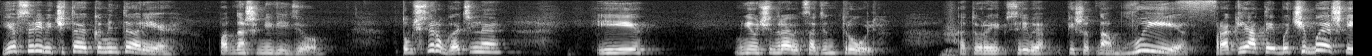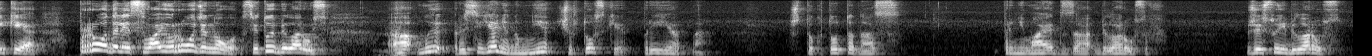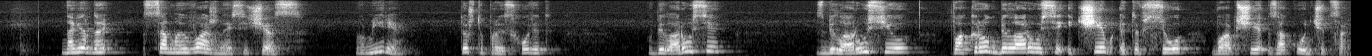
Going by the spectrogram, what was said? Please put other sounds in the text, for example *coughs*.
Я все время читаю комментарии под нашими видео, в том числе ругательные. И мне очень нравится один тролль, который все время пишет нам, вы, проклятые БЧБшники, продали свою родину, Святую Беларусь. А мы россияне, но мне чертовски приятно, что кто-то нас принимает за белорусов. Жесуи белорус. Наверное, самое важное сейчас в мире то, что происходит в Беларуси, с Белоруссией, вокруг Беларуси и чем это все вообще закончится.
